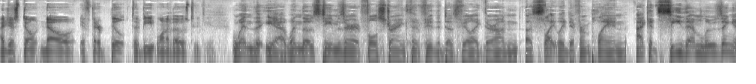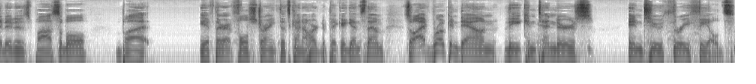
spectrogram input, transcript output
I just don't know if they're built to beat one of those two teams. When the yeah, when those teams are at full strength, it, it does feel like they're on a slightly different plane. I could see them losing it; it is possible, but if they're at full strength, it's kind of hard to pick against them. So I've broken down the contenders into three fields,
